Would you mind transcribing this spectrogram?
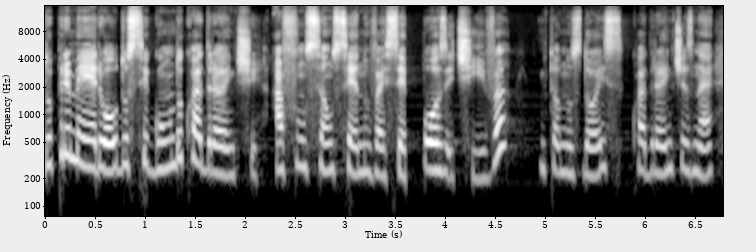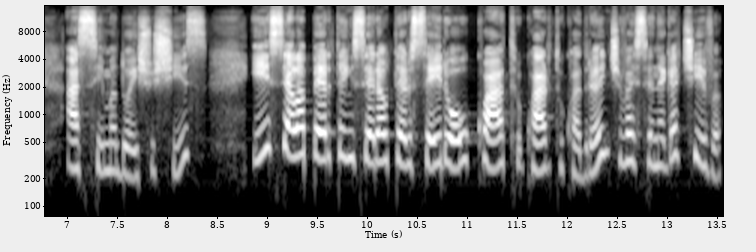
do primeiro ou do segundo quadrante, a função seno vai ser positiva, então nos dois quadrantes, né, acima do eixo x. E se ela pertencer ao terceiro ou quatro, quarto quadrante, vai ser negativa.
